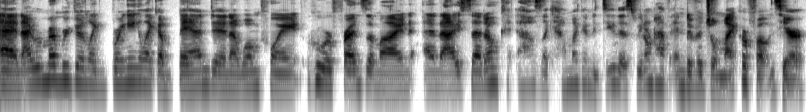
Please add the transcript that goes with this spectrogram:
And I remember even like bringing like a band in at one point who were friends of mine. And I said, okay, I was like, how am I going to do this? We don't have individual microphones here.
